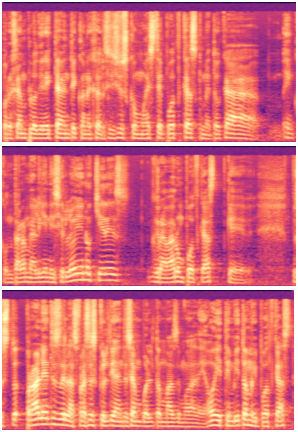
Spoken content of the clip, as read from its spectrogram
por ejemplo, directamente con ejercicios como este podcast, que me toca encontrarme a alguien y decirle, oye, ¿no quieres grabar un podcast que pues probablemente es de las frases que últimamente se han vuelto más de moda de, oye, te invito a mi podcast,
